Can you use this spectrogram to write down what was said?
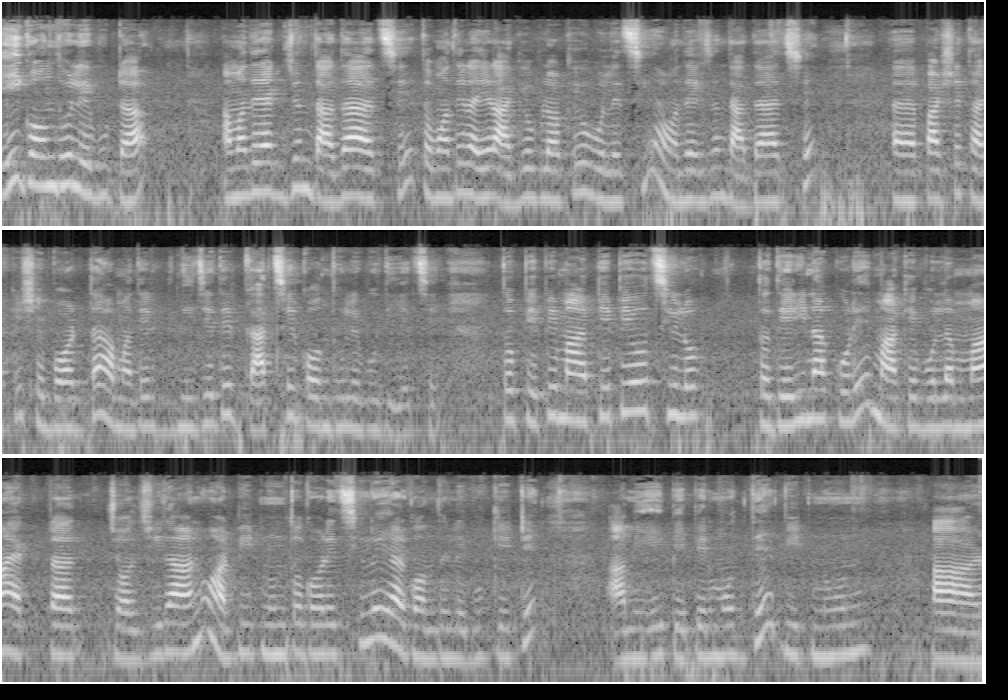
এই গন্ধ লেবুটা আমাদের একজন দাদা আছে, তোমাদের এর আগেও ব্লকেও বলেছি, আমাদের একজন দাদা আছে। পাশে থাকে সে বর্দা আমাদের নিজেদের গাছের গন্ধ লেবু দিয়েছে। তো পেঁপে মা, পেঁপেও ছিল। তো দেরি না করে মাকে বললাম, মা, একটা জলজিরা আনো আর বিট নুন তো ঘরে ছিলই আর গন্ধ লেবু কেটে আমি এই পেঁপের মধ্যে বিট নুন আর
